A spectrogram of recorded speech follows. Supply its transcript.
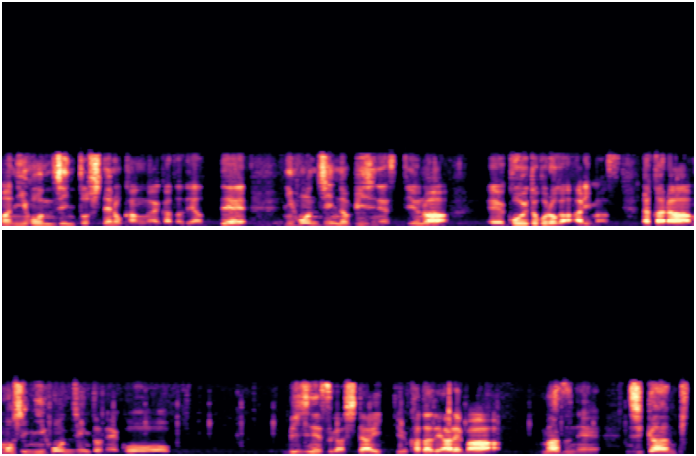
まあ、日本人としての考え方であって、日本人のビジネスっていうのは、えー、こういうところがあります。だから、もし日本人とね、こう、ビジネスがしたいっていう方であれば、まずね、時間ぴっ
